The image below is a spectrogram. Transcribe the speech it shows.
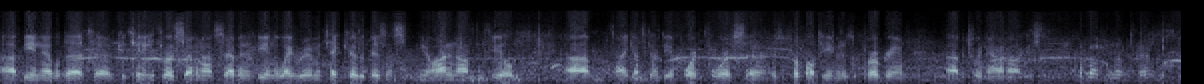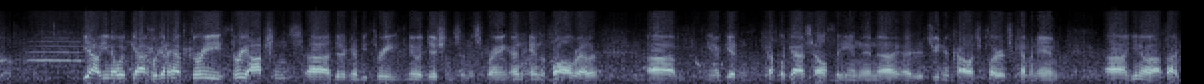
uh, being able to, to continue to throw seven on seven and be in the weight room and take care of the business, you know, on and off the field. Um, I think that's going to be important for us uh, as a football team and as a program uh, between now and August. How about the left tackle still? Yeah, you know we've got we're going to have three three options uh, that are going to be three new additions in the spring and in the fall rather. Um, you know, getting a couple of guys healthy and then uh, a junior college player that's coming in. Uh, you know, I thought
